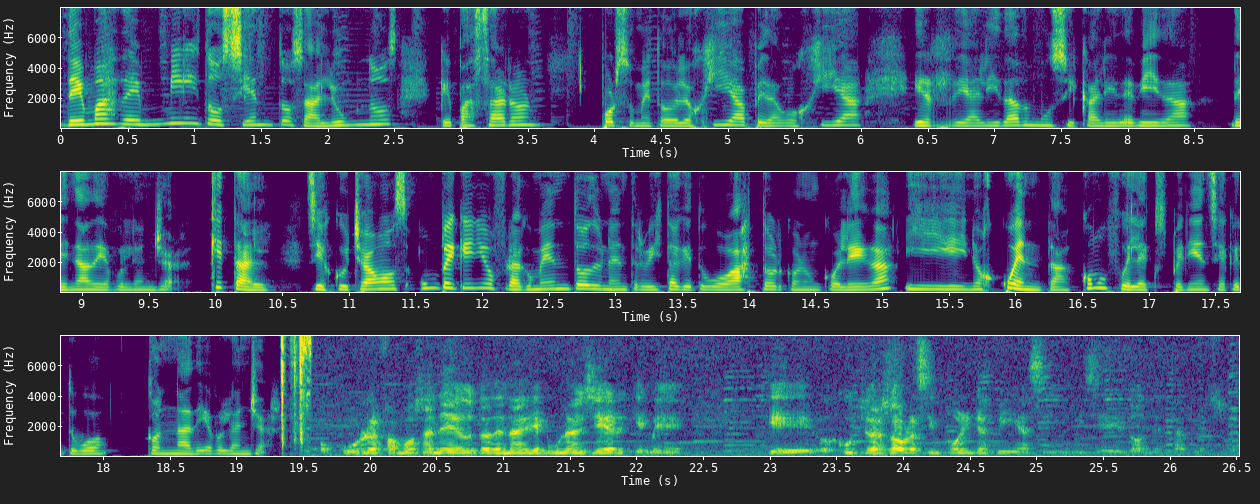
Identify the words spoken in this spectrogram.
de más de 1.200 alumnos que pasaron por su metodología, pedagogía y realidad musical y de vida de Nadia Boulanger. ¿Qué tal si escuchamos un pequeño fragmento de una entrevista que tuvo Astor con un colega y nos cuenta cómo fue la experiencia que tuvo con Nadia Boulanger. Ocurre la famosa anécdota de Nadia Boulanger que me que escucho las obras sinfónicas mías y me dice, ¿dónde está Piazzolla?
